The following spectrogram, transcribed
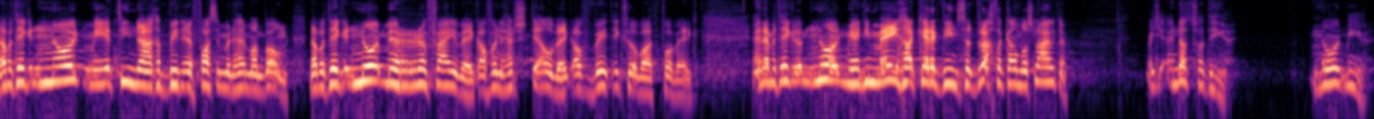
Dat betekent nooit meer tien dagen bidden en vasten met Herman Boon. Dat betekent nooit meer een revijweek of een herstelweek of weet ik veel wat voor week. En dat betekent nooit meer die mega kerkdienst dat drachten kan wel sluiten. Weet je, en dat soort dingen. Nooit meer.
